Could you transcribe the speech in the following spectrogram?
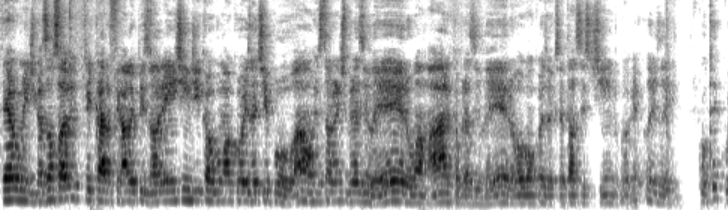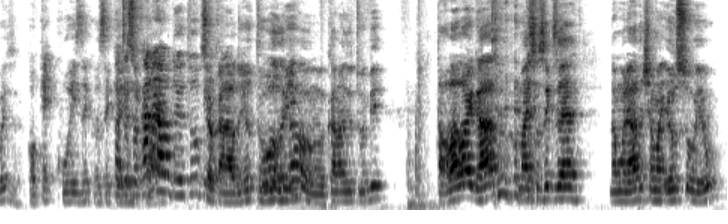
Tem alguma indicação? Só clicar no final do episódio e a gente indica alguma coisa tipo, ah, um restaurante brasileiro, uma marca brasileira, ou alguma coisa que você tá assistindo, qualquer coisa aí. Qualquer coisa. Qualquer coisa que você queira Pode ser seu indicar. canal do YouTube. Seu canal do Pô, YouTube. legal. O canal do YouTube tá lá largado, mas se você quiser dar uma olhada, chama Eu Sou Eu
